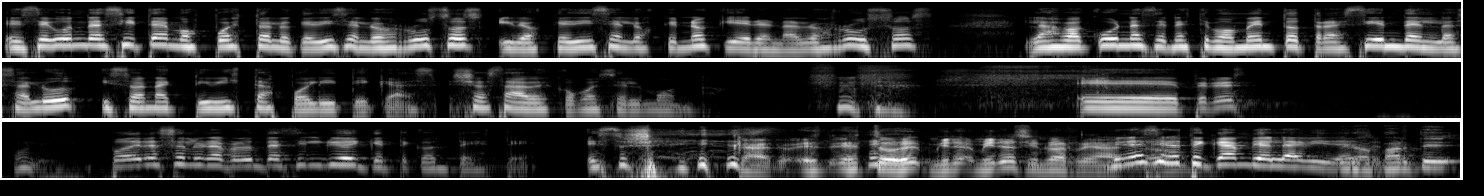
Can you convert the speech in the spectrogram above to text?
En segunda cita hemos puesto lo que dicen los rusos y los que dicen los que no quieren a los rusos. Las vacunas en este momento trascienden la salud y son activistas políticas. Ya sabes cómo es el mundo. Eh, pero es... Podría hacerle una pregunta a Silvio y que te conteste. Eso ya es- Claro, es- esto es, mira, mira si no es real. Mirá si no te cambia la vida. Pero aparte,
